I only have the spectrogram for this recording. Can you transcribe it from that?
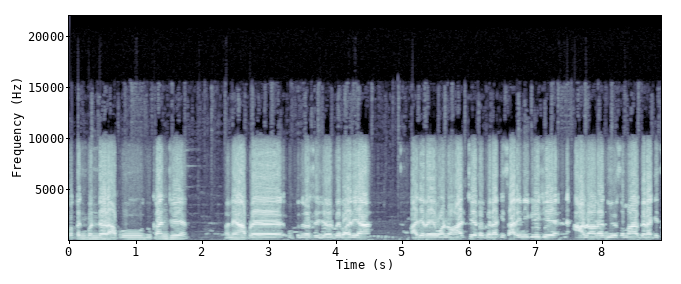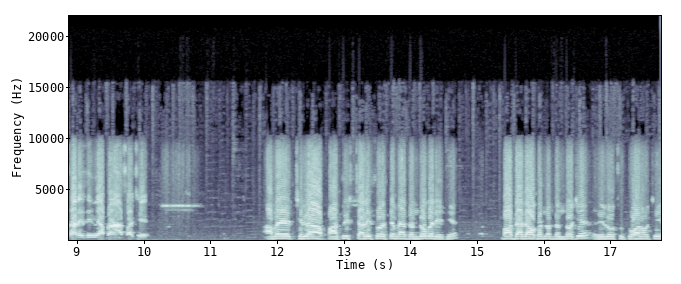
પતંગ ભંડાર આપણું દુકાન છે અને આપણે ઉપેન્દ્રસિંહ જયરભાઈ બારિયા આજે રવિવારનો હાટ છે તો ગ્રાહકી સારી નીકળી છે અને આવનારા દિવસોમાં ગ્રાહકી સારી છે એવી આપણા આશા છે. અમે છેલ્લા પાંત્રીસ ચાલીસ વર્ષથી અમે આ ધંધો કરીએ છીએ. બાપ દાદા વખતનો ધંધો છે રેલો સૂતવાનો છે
